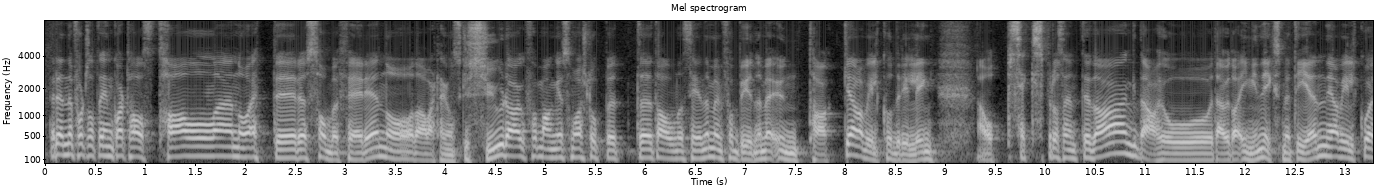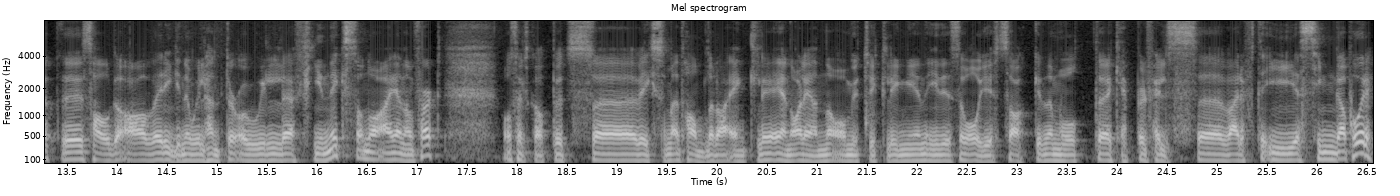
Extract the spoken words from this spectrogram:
Det renner fortsatt inn kvartalstall eh, nå etter sommerferien, og det har vært en ganske sur dag for mange som har sluppet eh, tallene sine. Men vi får begynne med unntaket. Avilco Drilling er opp 6 i dag. Det er, jo, det er jo da ingen virksomhet igjen i Avilco etter salget av riggene Will Hunter og Will Phoenix, som nå er gjennomført. Og selskapets eh, virksomhet handler da egentlig ene og alene om utviklingen i disse voldgiftssakene mot Keppel Fels-verftet i Singapore.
